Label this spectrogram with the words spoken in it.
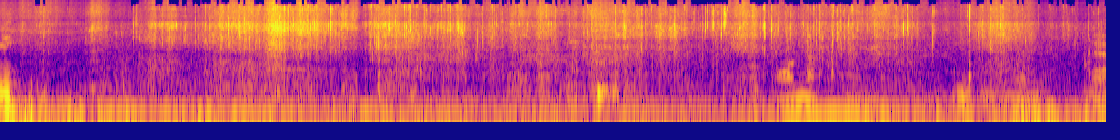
นี่อ่อนนะอะ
